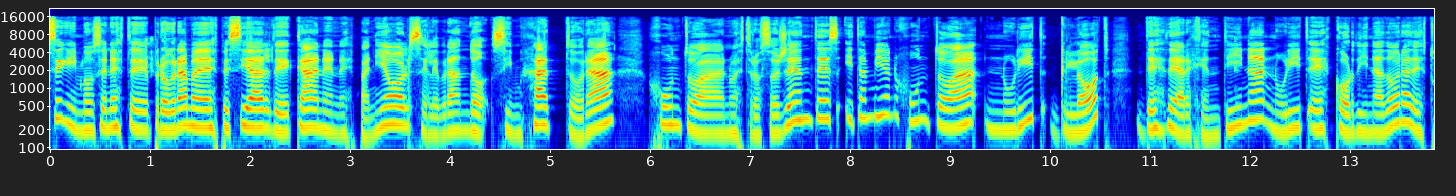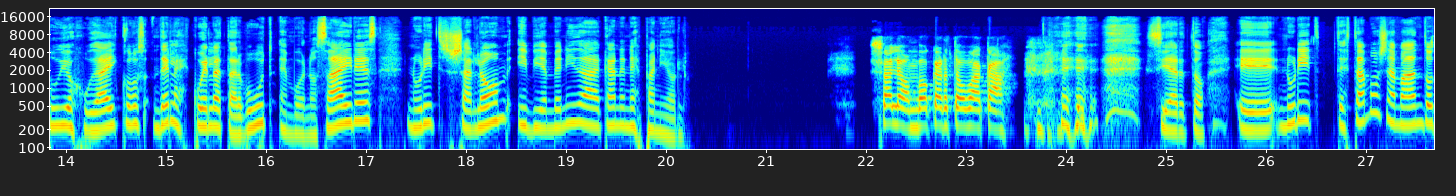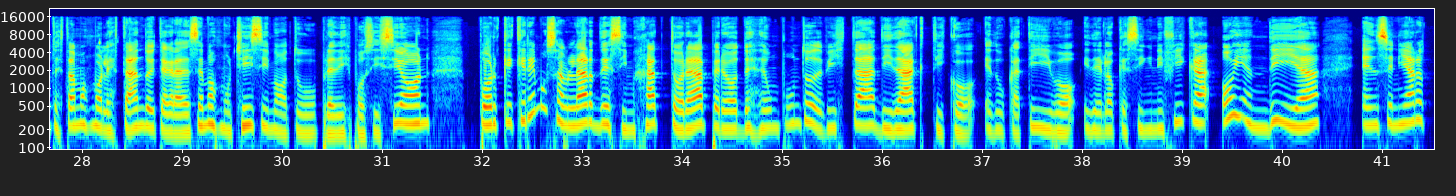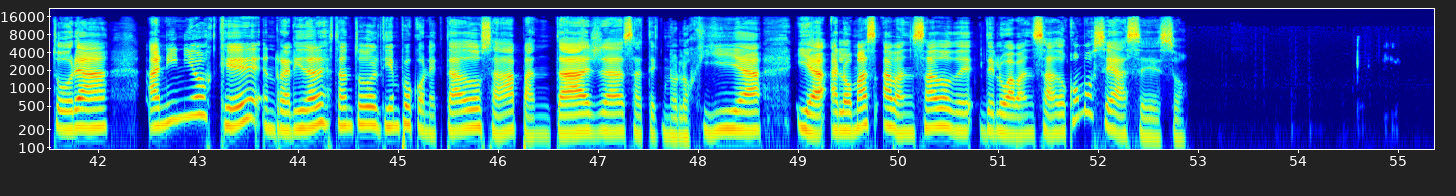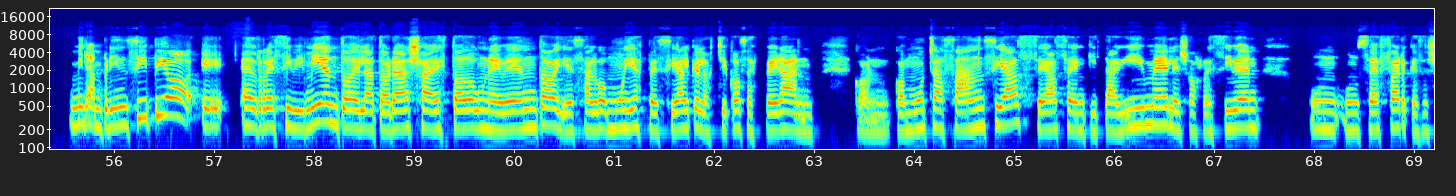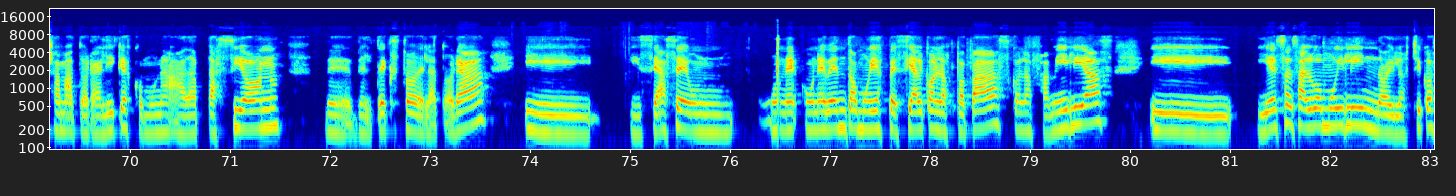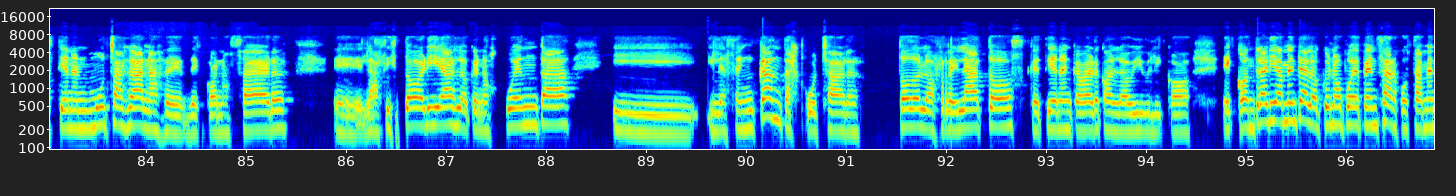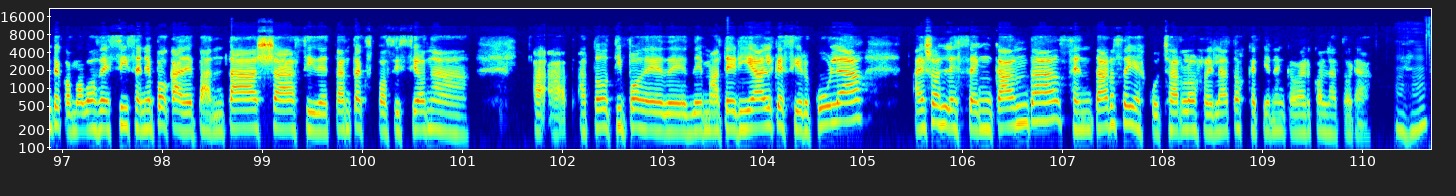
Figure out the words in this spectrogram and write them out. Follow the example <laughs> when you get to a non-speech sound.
Seguimos en este programa especial de CAN en español, celebrando Simhat Torah, junto a nuestros oyentes y también junto a Nurit Glot desde Argentina. Nurit es coordinadora de estudios judaicos de la Escuela Tarbut en Buenos Aires. Nurit, shalom y bienvenida a CAN en español. Shalom, Boker. <laughs> Cierto. Eh, Nurit, te estamos llamando, te estamos molestando y te agradecemos muchísimo tu predisposición porque queremos hablar de Simhat Torah, pero desde un punto de vista didáctico, educativo y de lo que significa hoy en día enseñar Torah a niños que en realidad están todo el tiempo conectados a pantallas, a tecnología y a, lo más avanzado de, lo avanzado. ¿Cómo se hace eso? Mira, en principio eh, el recibimiento de la Torah ya es todo un evento y es algo muy especial que los chicos esperan con, muchas ansias. Se hace en Kitagimel, ellos reciben un, un que se llama Toralí, que es como una adaptación del texto de la Torah y, se hace un, evento muy especial con los papás, con las familias y, eso es algo muy lindo y los chicos tienen muchas ganas de, conocer eh, las historias, lo que nos cuenta y, les encanta escuchar todos los relatos que tienen que ver con lo bíblico. Eh, contrariamente a lo que uno puede pensar, justamente como vos decís, en época de pantallas y de tanta exposición a, todo tipo de, material que circula, a ellos les encanta sentarse y escuchar los relatos que tienen que ver con la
